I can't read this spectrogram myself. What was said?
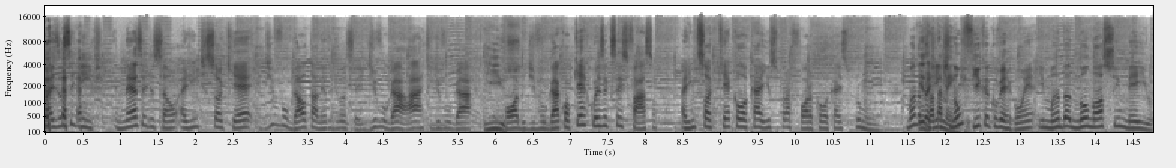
Mas é o seguinte, nessa edição a gente só quer divulgar o talento de vocês, divulgar a arte, divulgar Isso. o hobby, divulgar qualquer coisa que vocês façam. A gente só quer colocar isso pra fora, colocar isso pro mundo. Manda pra gente, Exatamente. não fica com vergonha e manda no nosso e-mail,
